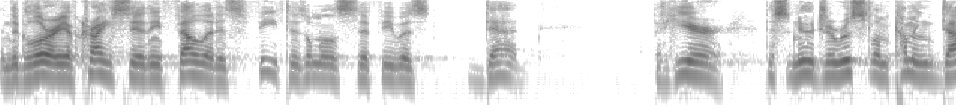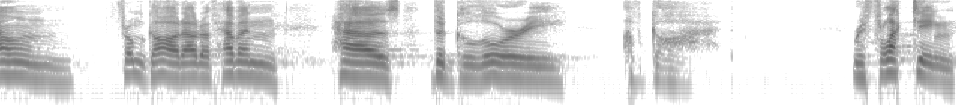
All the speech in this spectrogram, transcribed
in the glory of Christ and he fell at his feet as almost if he was dead. But here, this new Jerusalem coming down from God out of heaven has the glory of God, reflecting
